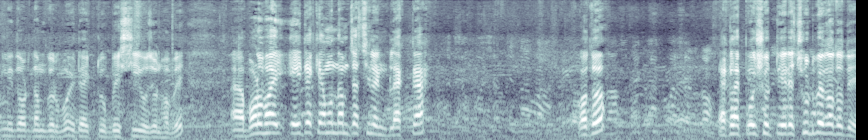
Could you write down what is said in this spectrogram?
আমি দরদাম করব, এটা একটু বেশি ওজন হবে। বড় ভাই, এইটা কেমন দাম চাচ্ছিলেন ব্ল্যাকটা কত? এক লাখ পঁয়ষট্টি, এটা ছুটবে কততে?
